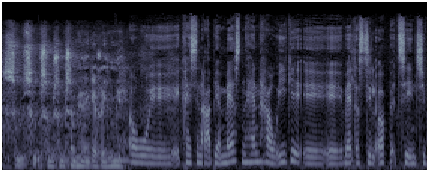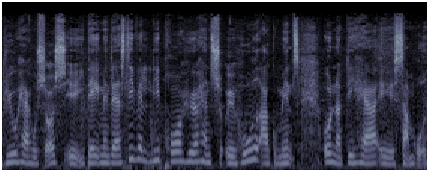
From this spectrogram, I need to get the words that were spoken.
som, som, som, som simpelthen ikke er rimelig. Og øh, Christian Rabia Madsen, han har jo ikke øh, valgt at stille op til interview her hos os øh, i dag, men lad os alligevel lige prøve at høre hans øh, hovedargument under det her øh, samråd.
